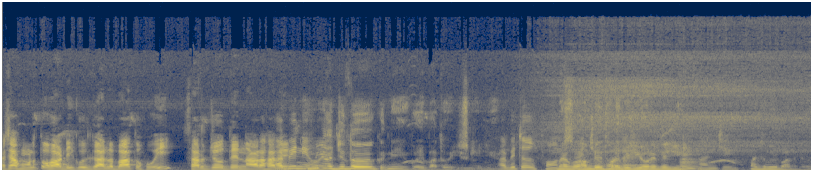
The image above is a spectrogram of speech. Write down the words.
ਅੱਛਾ ਹੁਣ ਤੁਹਾਡੀ ਕੋਈ ਗੱਲਬਾਤ ਹੋਈ ਸਰਜੋਤ ਦੇ ਨਾਲ ਹਾਲੇ ਅਭੀ ਨਹੀਂ ਹੋਈ ਅੱਜ ਤੱਕ ਨਹੀਂ ਕੋਈ ਬਾਤ ਹੋਈ ਇਸकी ਜੀ अभी तो फोन मैं हम भी थोड़े बिजी हो रहे थे जी हाँ जी आज कोई बात नहीं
